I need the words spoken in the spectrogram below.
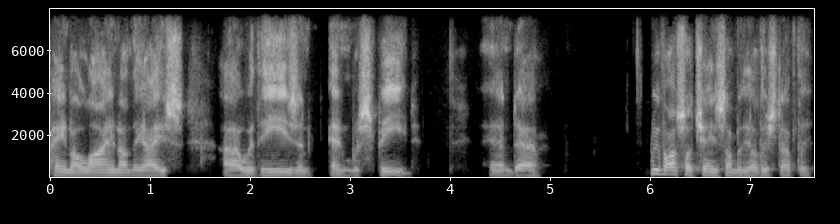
paint a line on the ice uh, with ease and, and with speed. And uh, we've also changed some of the other stuff that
